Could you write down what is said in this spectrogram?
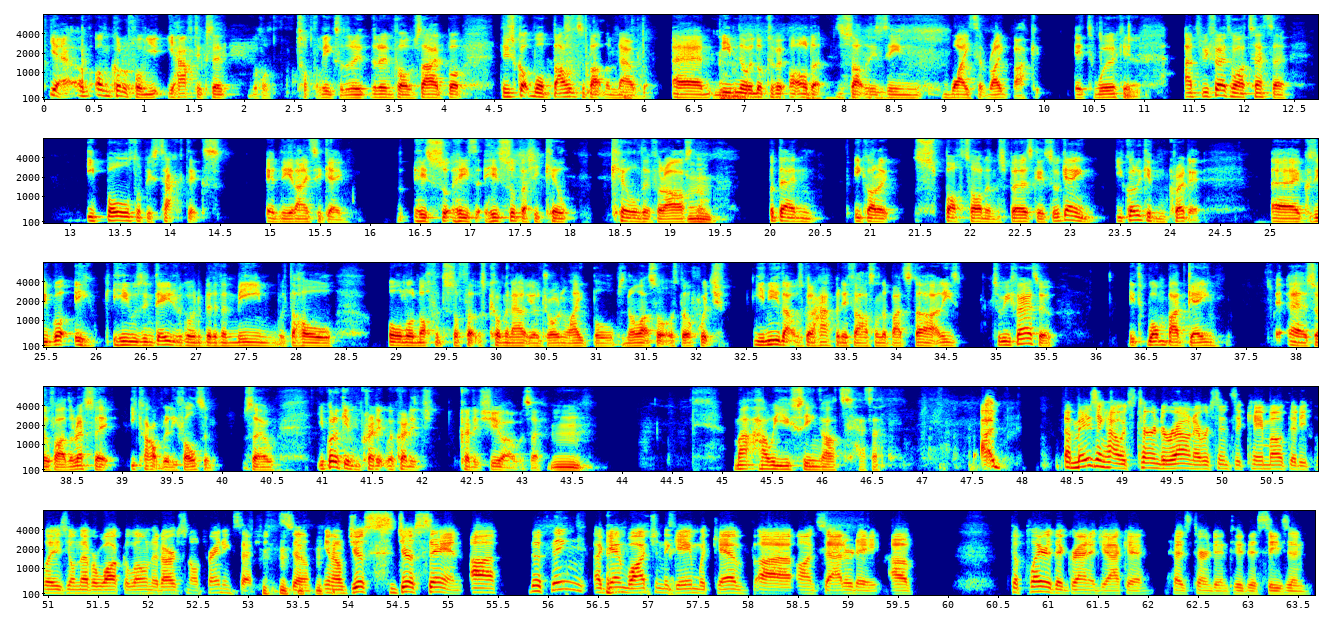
Yeah, on, on current form, you, you have to because well, top of the league, so they're, they're in form side, but they've just got more balance about them now. Um, mm Even though it looked a bit odd at the start of the season, White at right back, it's working. Yeah. And to be fair to Arteta, he balls up his tactics in the United game. His his his sub actually killed killed it for Arsenal, mm. but then he got it spot on in the Spurs game. So again, you've got to give him credit because uh, he got he he was in danger of going a bit of a meme with the whole all or nothing stuff that was coming out, you know, drawing light bulbs and all that sort of stuff, which you knew that was going to happen if Arsenal had a bad start. And he's, to be fair to him, it's one bad game uh, so far. The rest of it, you can't really fault him. So you've got to give him credit where credit credit's due, I would say. Mm. Matt, how are you seeing Arteta? I, amazing how it's turned around ever since it came out that he plays "You'll Never Walk Alone" at Arsenal training sessions. So you know, just just saying. Uh, the thing again, watching the game with Kev uh, on Saturday of the player that Granit Xhaka has turned into this season,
